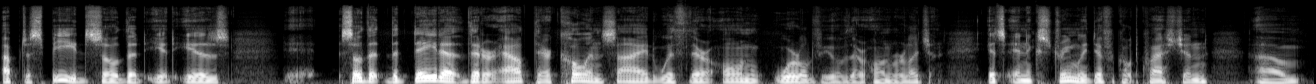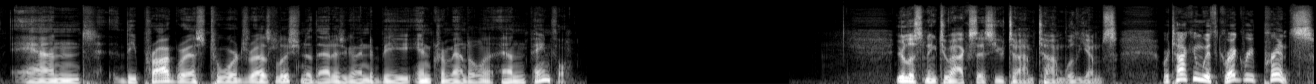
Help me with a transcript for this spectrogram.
up to speed so that it is so that the data that are out there coincide with their own worldview of their own religion? It's an extremely difficult question, um, and the progress towards resolution of that is going to be incremental and painful. You're listening to Access Utah. I'm Tom Williams. We're talking with Gregory Prince.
